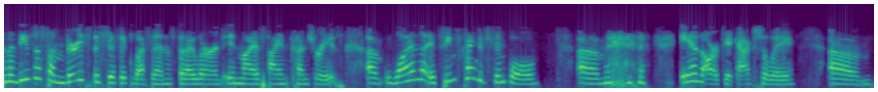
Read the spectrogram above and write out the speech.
And then these are some very specific lessons that I learned in my assigned countries. Um, one, it seems kind of simple, um, Antarctic actually. Um,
